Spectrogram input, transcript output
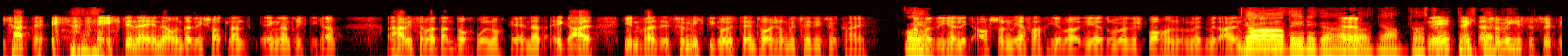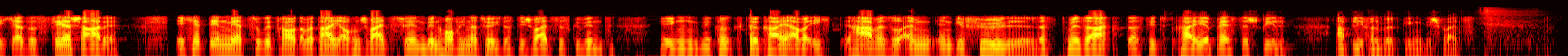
Ich hatte, ich hatte echt in Erinnerung, dass ich Schottland, England richtig habe. Dann habe ich es aber dann doch wohl noch geändert. Egal, jedenfalls ist für mich die größte Enttäuschung bisher die Türkei. Oh Haben ja. wir sicherlich auch schon mehrfach hier bei dir drüber gesprochen, mit, mit allen Ja, weniger, aber Ähm, ja, du hast Nee, echt, also für mich ist es wirklich also sehr schade. Ich hätte denen mehr zugetraut, aber da ich auch ein Schweiz-Fan bin, hoffe ich natürlich, dass die Schweiz das gewinnt gegen die Tür- Türkei. Aber ich habe so ein, ein Gefühl, das mir sagt, dass die Türkei ihr bestes Spiel abliefern wird gegen die Schweiz.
